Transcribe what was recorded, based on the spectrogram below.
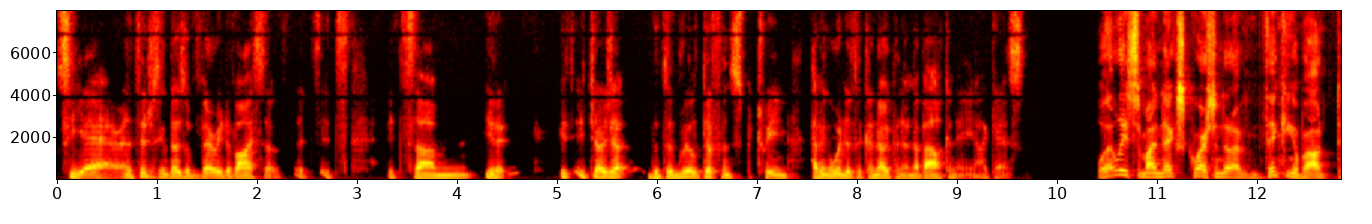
sea air. And it's interesting; those are very divisive. It's it's it's um you know it, it shows you there's a real difference between having a window that can open and a balcony, I guess. Well, that leads to my next question that I've been thinking about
